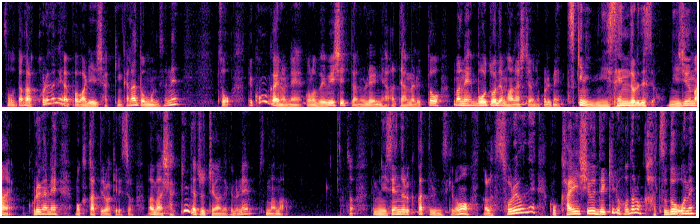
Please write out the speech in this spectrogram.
そうだからこれがねやっぱ悪い借金かなと思うんですよね。そう。で今回のねこのベビーシッターの例に当てはめるとまあね冒頭でも話したようにこれね月に2000ドルですよ。20万円。これがねもうかかってるわけですよ。まあまあ借金とはちょっと違うんだけどね。まあまあそう。でも2000ドルかかってるんですけどもだからそれをねこう回収できるほどの活動をね、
